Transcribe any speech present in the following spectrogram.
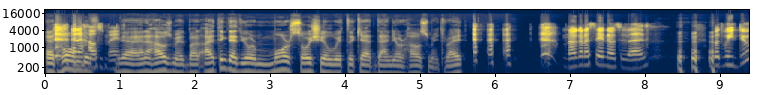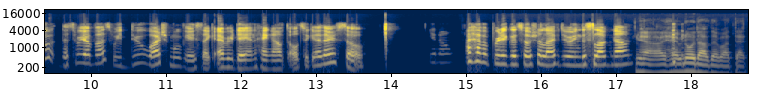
At home, And a housemate. yeah, and a housemate. But I think that you're more social with the cat than your housemate, right? I'm not gonna say no to that. But we do, the three of us, we do watch movies like every day and hang out all together. So, you know, I have a pretty good social life during this lockdown. Yeah, I have no doubt about that.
